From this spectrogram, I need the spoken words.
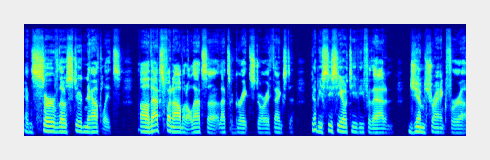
and serve those student athletes. Uh, that's phenomenal. That's a that's a great story. Thanks to WCCO TV for that, and Jim Schrank for uh,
